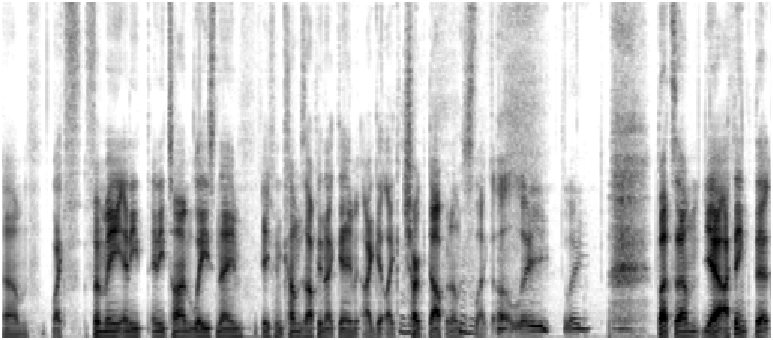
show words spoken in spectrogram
Um, like f- for me, any any time Lee's name even comes up in that game, I get like choked up, and I'm just like, oh Lee, Lee. But um, yeah, I think that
